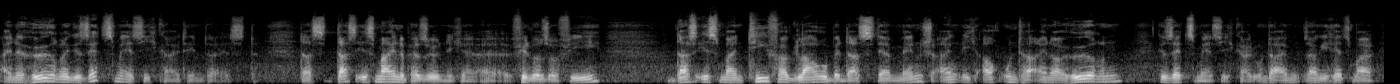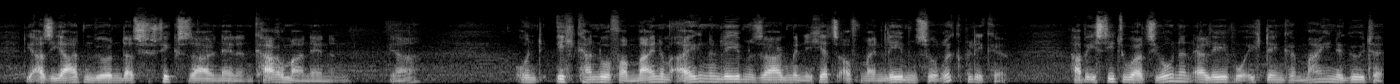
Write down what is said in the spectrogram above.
eine höhere Gesetzmäßigkeit hinter ist. Das, das ist meine persönliche äh, Philosophie. Das ist mein tiefer Glaube, dass der Mensch eigentlich auch unter einer höheren Gesetzmäßigkeit, unter einem, sage ich jetzt mal, die Asiaten würden das Schicksal nennen, Karma nennen, ja. Und ich kann nur von meinem eigenen Leben sagen, wenn ich jetzt auf mein Leben zurückblicke, habe ich Situationen erlebt, wo ich denke, meine Güte,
